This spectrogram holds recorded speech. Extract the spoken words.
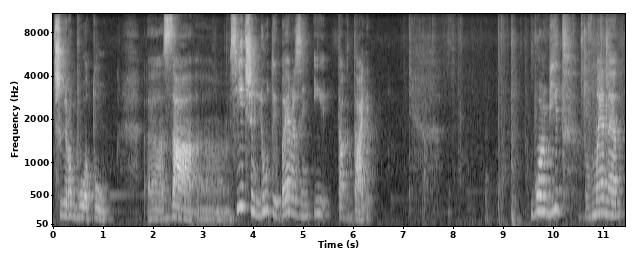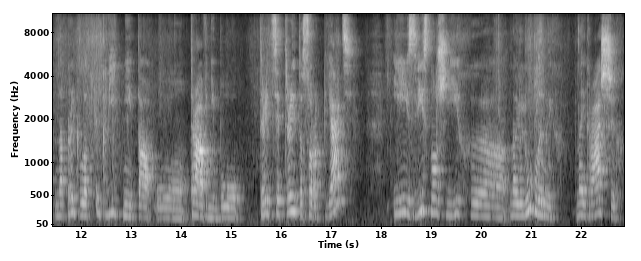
чи роботу е, за е, січень, лютий, березень і так далі. Бо робіт в мене, наприклад, у квітні та у травні було 33 та 45. І, звісно ж, їх е, найулюблених, найкращих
